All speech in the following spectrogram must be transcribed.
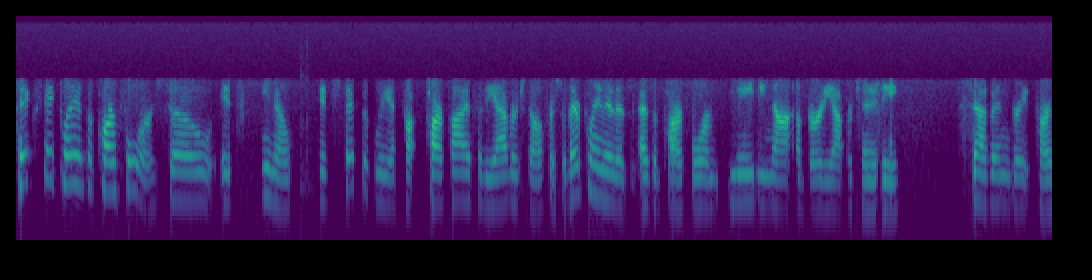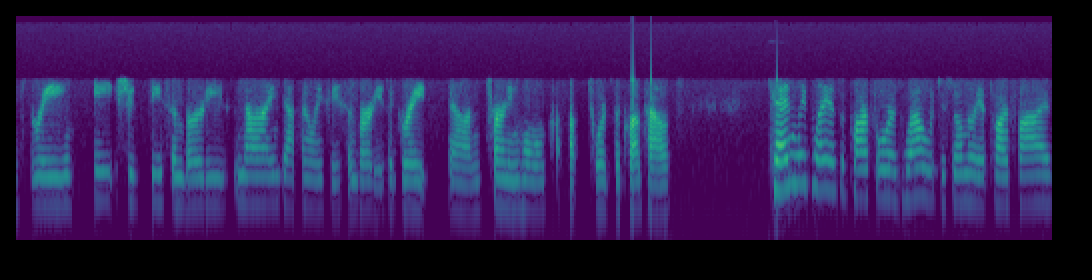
Six, they play as a par four, so it's you know it's typically a par five for the average golfer. So they're playing it as, as a par four, maybe not a birdie opportunity. Seven, great par three. Eight should see some birdies. Nine, definitely see some birdies. A great um, turning hole up towards the clubhouse. Ten, we play as a par four as well, which is normally a par five.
